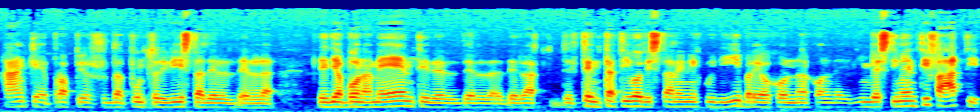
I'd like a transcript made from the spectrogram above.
anche proprio dal punto di vista del, del, degli abbonamenti, del, della, del, tentativo di stare in equilibrio con, con, gli investimenti fatti,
